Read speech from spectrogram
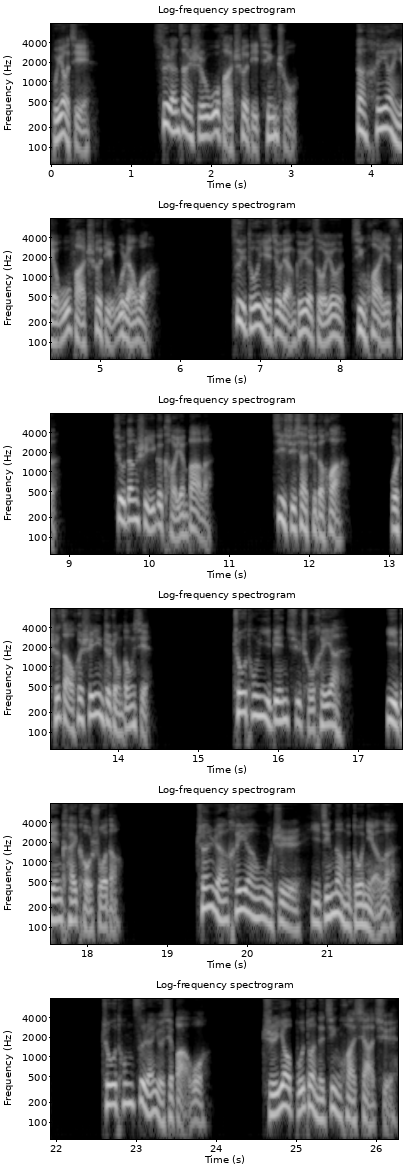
不要紧，虽然暂时无法彻底清除，但黑暗也无法彻底污染我，最多也就两个月左右净化一次，就当是一个考验罢了。继续下去的话，我迟早会适应这种东西。周通一边驱除黑暗，一边开口说道：“沾染黑暗物质已经那么多年了，周通自然有些把握。”只要不断的进化下去，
